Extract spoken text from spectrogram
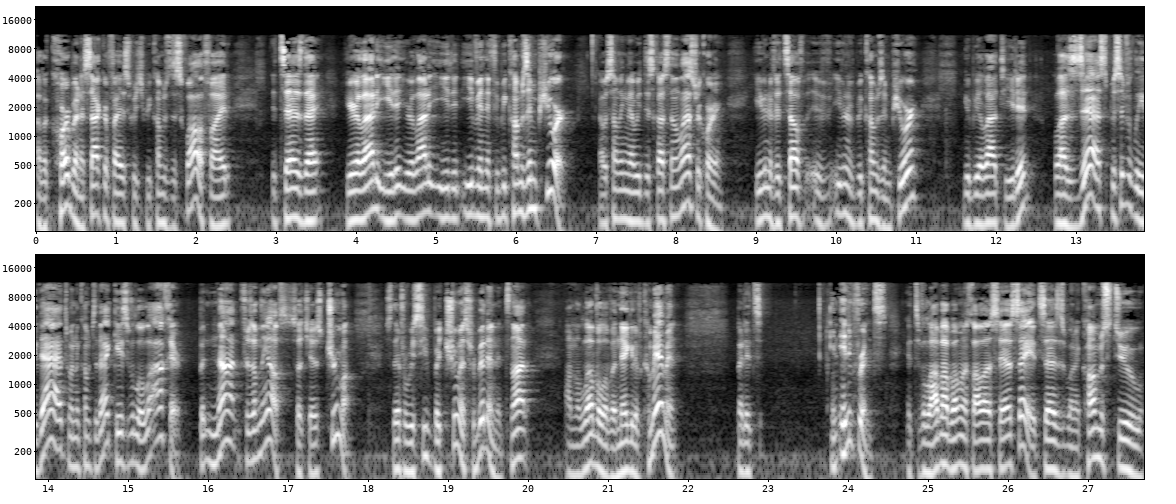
of a korban, a sacrifice which becomes disqualified, it says that you're allowed to eat it. You're allowed to eat it even if it becomes impure. That was something that we discussed in the last recording. Even if itself, if, even if it becomes impure, you'd be allowed to eat it. Lazeh, specifically that, when it comes to that case, acher, but not for something else, such as truma. So therefore, we see by truma is forbidden. It's not on the level of a negative commandment, but it's an inference. It's It says when it comes to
